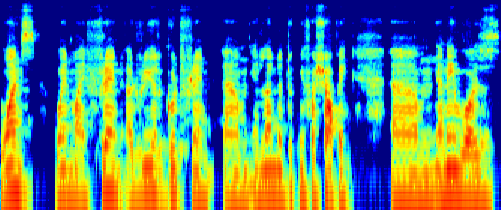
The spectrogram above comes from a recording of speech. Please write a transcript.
once when my friend, a real good friend um, in London, took me for shopping. Um, her name was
